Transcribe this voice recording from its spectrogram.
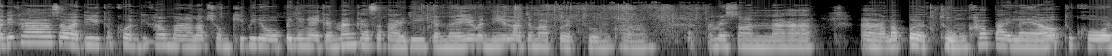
สวัสดีค่ะ สวัสดีทุกคนที่เข้ามารับชมคลิปวิดีโอเป็นยังไงกันบ้างคะสบายดีกันไหมวันนี้เราจะมาเปิดถุงของ Amazon นะคะอ่าเราเปิดถุงเข้าไปแล้วทุกคน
